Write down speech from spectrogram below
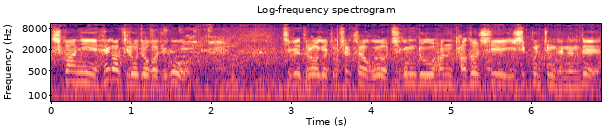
시간이 해가 길어져 가지고 집에 들어가기가 좀 싫더라고요. 지금도 한 5시 20분쯤 됐는데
